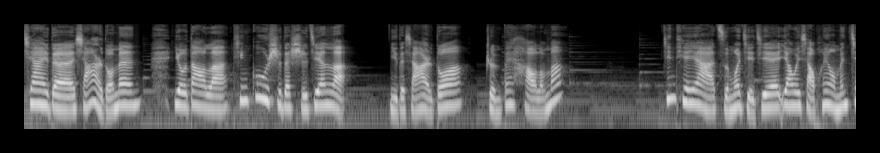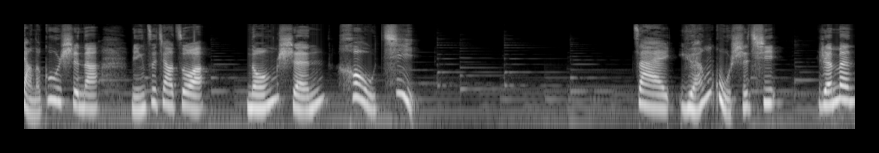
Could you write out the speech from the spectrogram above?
亲爱的小耳朵们，又到了听故事的时间了，你的小耳朵准备好了吗？今天呀，子墨姐姐要为小朋友们讲的故事呢，名字叫做《农神后记》。在远古时期，人们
